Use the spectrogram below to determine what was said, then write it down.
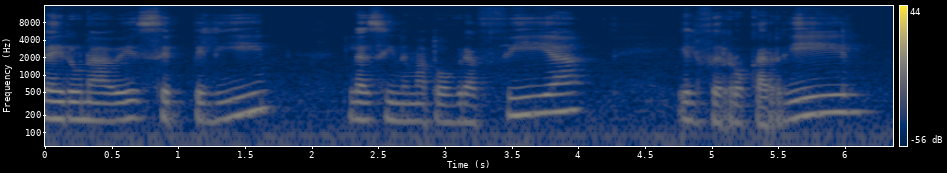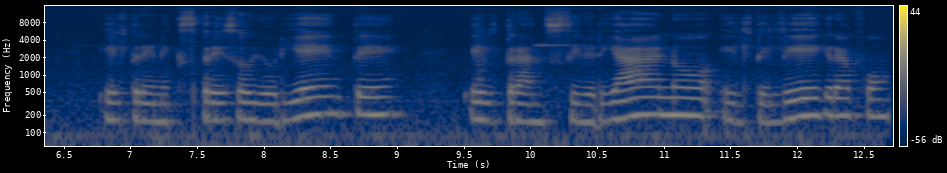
la aeronave Zeppelin, la cinematografía, el ferrocarril, el tren expreso de Oriente, el transiberiano, el telégrafo.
